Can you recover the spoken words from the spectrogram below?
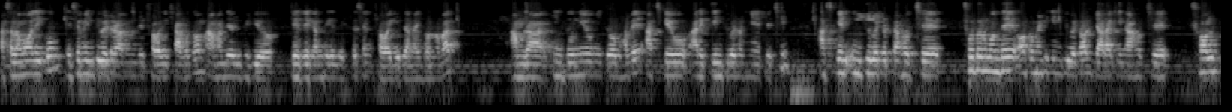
আসসালামু আলাইকুম, এসএম ইনকিউবেটর আপনাদের সবাইকে স্বাগতম। আমাদের ভিডিও যে যেখান থেকে দেখতেছেন সবাইকে জানাই ধন্যবাদ। আমরা কিন্তু নিয়মিতভাবে আজকেও আরেকটি ইনকিউবেটর নিয়ে এসেছি। আজকের ইনকিউবেটরটা হচ্ছে ছোটর মধ্যে অটোমেটিক ইনকিউবেটর যারা কিনা হচ্ছে স্বল্প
